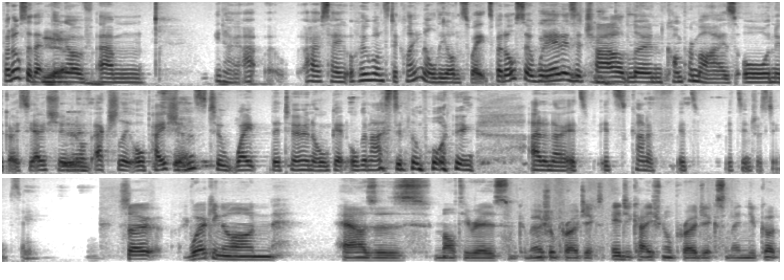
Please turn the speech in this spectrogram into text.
But also that yeah. thing of, um, you know, I, I, say, who wants to clean all the en suites? But also, where does a child learn compromise or negotiation yeah. of actually or patience to wait their turn or get organised in the morning? I don't know. It's it's kind of it's it's interesting. So, so working on houses, multi-res, some commercial projects, educational projects. I mean, you've got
